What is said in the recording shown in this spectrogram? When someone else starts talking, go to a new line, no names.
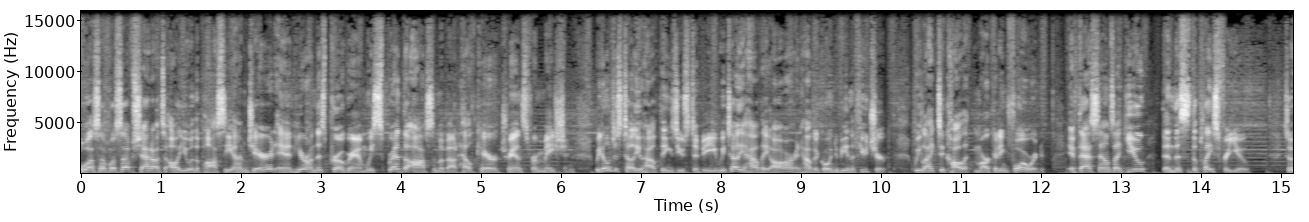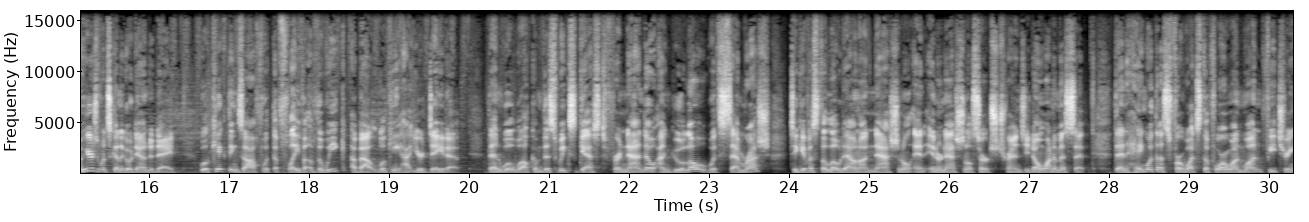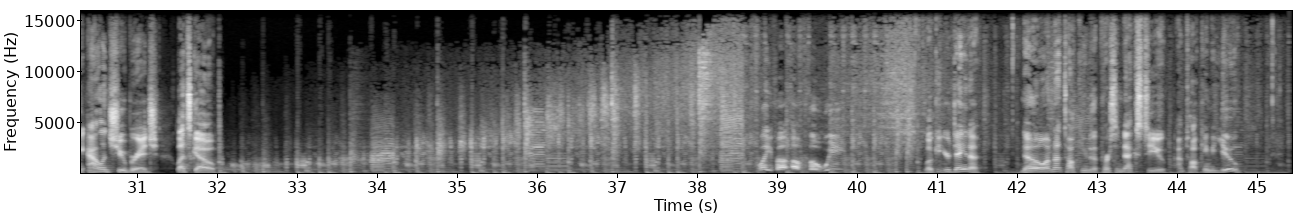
What's up, what's up? Shout out to all you in the posse. I'm Jared, and here on this program, we spread the awesome about healthcare transformation. We don't just tell you how things used to be, we tell you how they are and how they're going to be in the future. We like to call it marketing forward. If that sounds like you, then this is the place for you. So here's what's going to go down today. We'll kick things off with the flavor of the week about looking at your data. Then we'll welcome this week's guest, Fernando Angulo with SEMrush, to give us the lowdown on national and international search trends. You don't want to miss it. Then hang with us for What's the 411 featuring Alan Shoebridge. Let's go.
Flavor of the week.
Look at your data. No, I'm not talking to the person next to you. I'm talking to you.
